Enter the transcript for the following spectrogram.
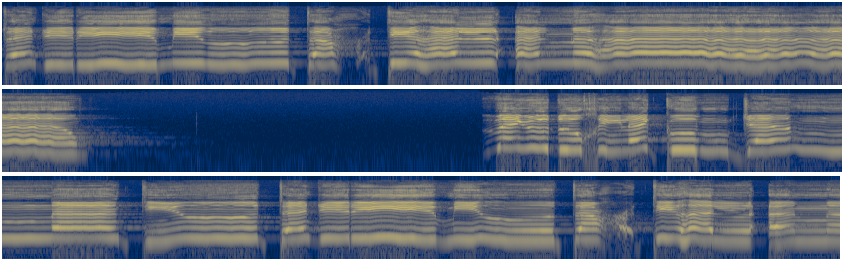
تجري من تحتها الانهار ويدخلكم جنات تجري من تحتها الأنهار.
